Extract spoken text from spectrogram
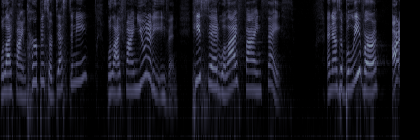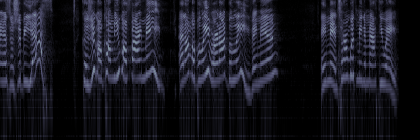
Will I find purpose or destiny? Will I find unity even? He said, Will I find faith? And as a believer, our answer should be yes. Because you're going to come, you're going to find me. And I'm a believer and I believe. Amen? Amen. Turn with me to Matthew 8.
